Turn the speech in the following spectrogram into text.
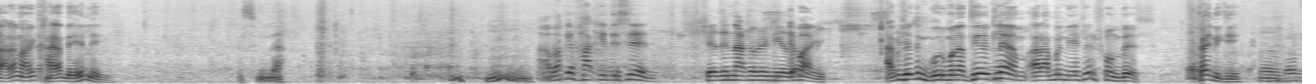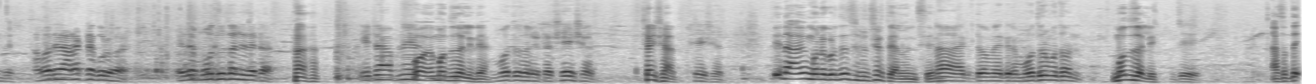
দাঁড়া নয় খায়া বিসমিল্লাহ আমাকে ফাঁকি দিছেন সেদিন নাটনে নিয়ে যাবেন ভাই আমি সেদিন দিয়ে আসলাম আর আপনি নিয়ে আসলেন সন্দেশ। তাই নাকি? সন্দেশ। আমাদের আর একটা গরু হয় এই যে মধুজালি যেটা হ্যাঁ হ্যাঁ। এটা আপনি ও মধুজালিটা। মধুজালিটা সেই স্বাদ। সেই সাত সেই স্বাদ। কিন্তু আমি মনে করতে সরষের তেল আনছে। না একদম একেবারে মধুর মতন। মধুজালি? জি। আচ্ছা তো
